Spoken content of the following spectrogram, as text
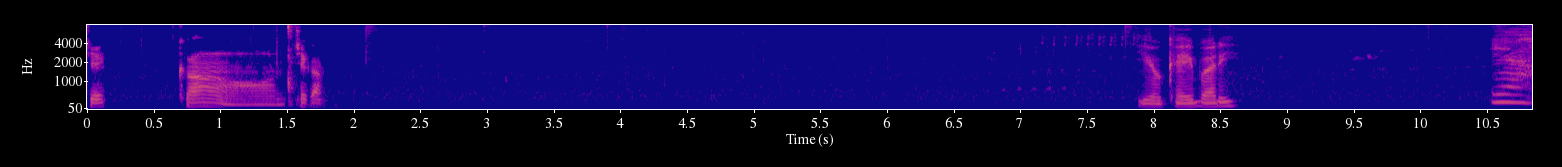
check on check on. You okay buddy? Yeah.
